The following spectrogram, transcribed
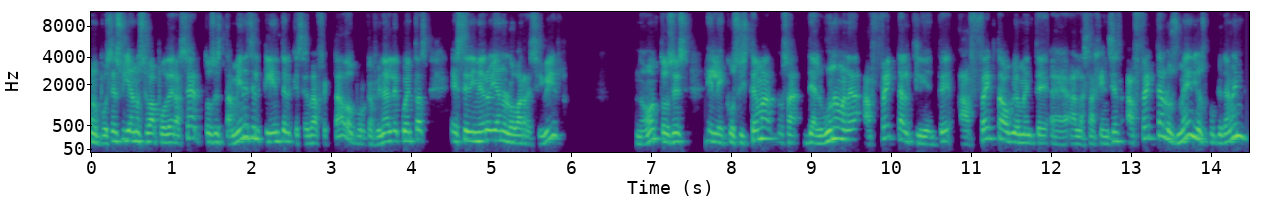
Bueno, pues eso ya no se va a poder hacer. Entonces también es el cliente el que se ve afectado porque al final de cuentas ese dinero ya no lo va a recibir. ¿No? Entonces, el ecosistema, o sea, de alguna manera afecta al cliente, afecta obviamente eh, a las agencias, afecta a los medios, porque también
